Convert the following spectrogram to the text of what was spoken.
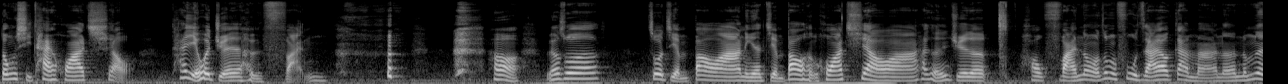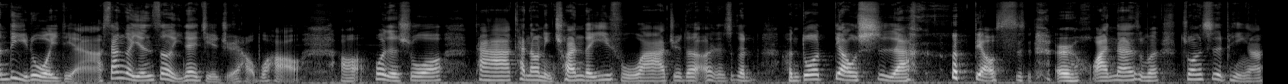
东西太花俏，他也会觉得很烦。哈，比方说做简报啊，你的简报很花俏啊，他可能觉得好烦哦，这么复杂要干嘛呢？能不能利落一点啊？三个颜色以内解决好不好？哦，或者说他看到你穿的衣服啊，觉得呃这个很多吊饰啊。吊饰、耳环啊，什么装饰品啊，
